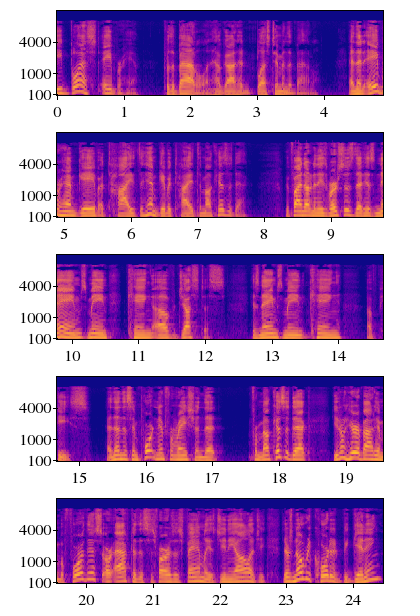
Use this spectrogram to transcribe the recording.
He blessed Abraham for the battle and how God had blessed him in the battle. And then Abraham gave a tithe to him, gave a tithe to Melchizedek. We find out in these verses that his names mean King of Justice. His names mean King of Peace. And then this important information that from Melchizedek, you don't hear about him before this or after this as far as his family, his genealogy. There's no recorded beginning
